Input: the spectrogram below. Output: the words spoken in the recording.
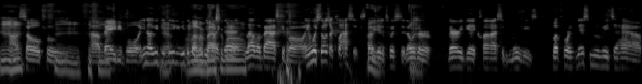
Uh, Mhm. Soul Food, Mhm. uh, Baby Boy. You know, we, Yeah. we, we think Love of movies Basketball. like that. Love of Basketball, in which those are classics. Oh, Don't yeah. get it twisted. Those Yeah. are very good classic movies. But for this movie to have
